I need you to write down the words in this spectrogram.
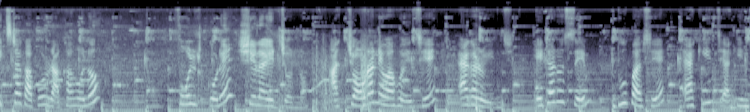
এক্সট্রা কাপড় রাখা হলো। ফোল্ড করে সেলাইয়ের জন্য। আর চওড়া নেওয়া হয়েছে এগারো ইঞ্চ। এটারও সেম দুপাশে এক ইঞ্চ এক ইঞ্চ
